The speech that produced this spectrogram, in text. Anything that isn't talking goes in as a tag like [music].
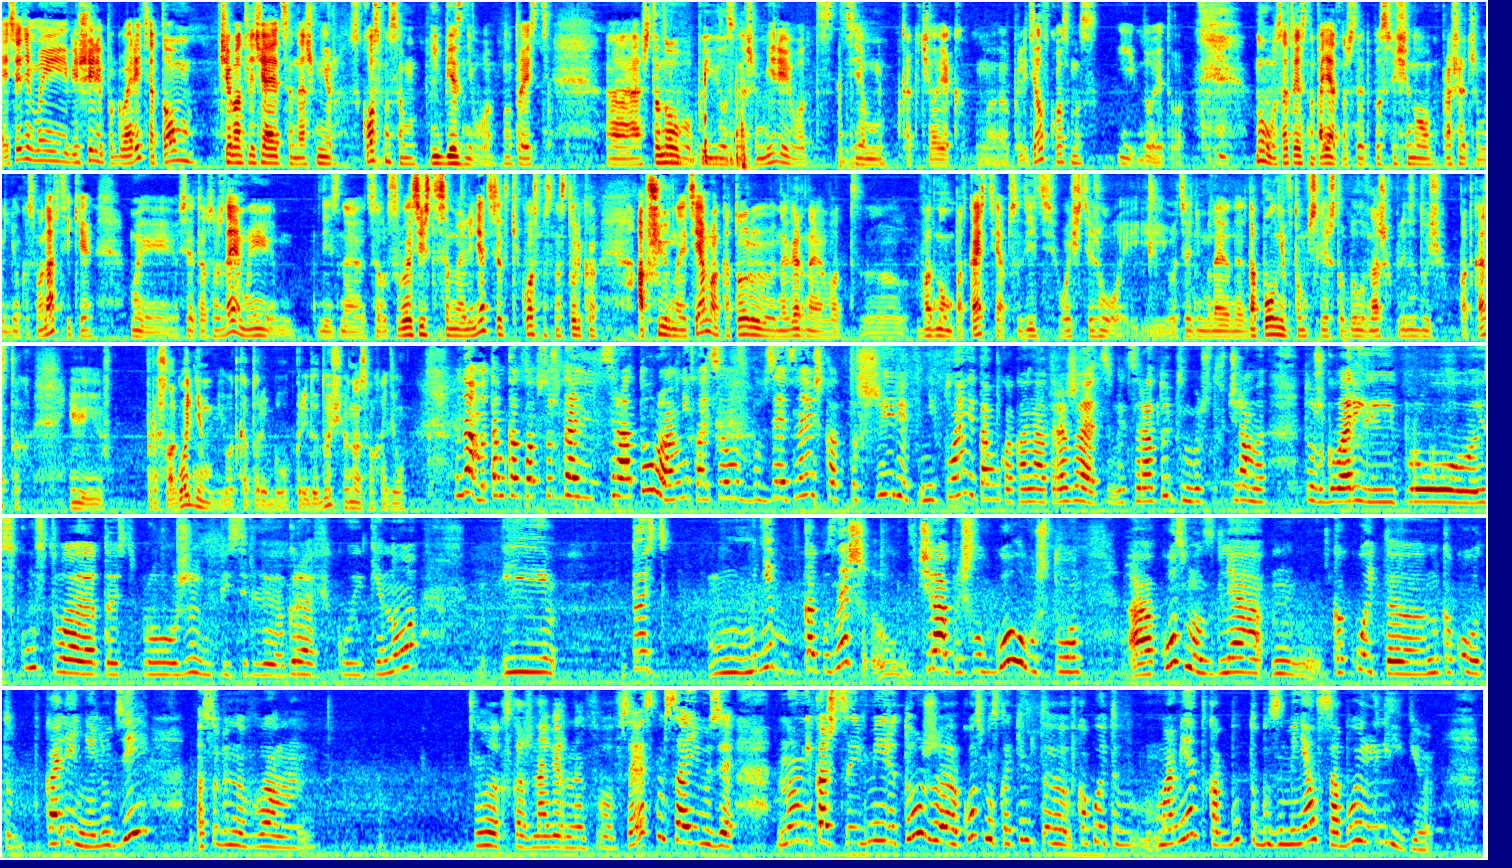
И сегодня мы решили поговорить о том, чем отличается наш мир с космосом и без него. Ну, то есть, а, что нового появилось в нашем мире вот тем, как человек полетел в космос и до этого. Ну, соответственно, понятно, что это посвящено прошедшему дню космонавтики. Мы все это обсуждаем, и, не знаю, согласишься со мной или нет, все-таки космос настолько обширная тема, которую, наверное, вот э, в одном подкасте обсудить очень тяжело. И вот сегодня мы, наверное, дополним в том числе, что было в наших предыдущих подкастах и в прошлогоднем, и вот который был предыдущий у нас выходил. Ну да, мы там как бы обсуждали литературу, а мне хотелось бы взять, знаешь, как-то шире, не в плане того, как она отражается в литературе, тем более, что вчера мы тоже говорили и про искусство, то есть про живопись или графику и кино. И, то есть, мне, как бы, знаешь, вчера пришло в голову, что а, космос для какой-то, ну, какого-то поколения людей – особенно в, ну, как скажем, наверное, в, в Советском Союзе, но мне кажется, и в мире тоже космос каким-то в какой-то момент как будто бы заменял собой религию.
